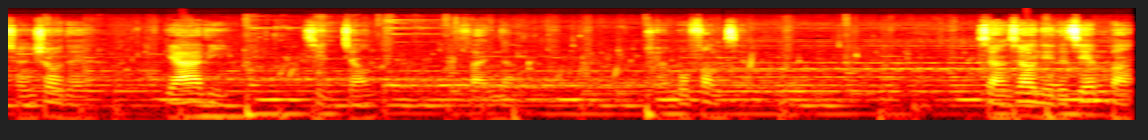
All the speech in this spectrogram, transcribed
承受的压力、紧张、烦恼全部放下，想象你的肩膀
